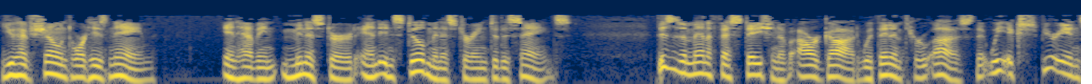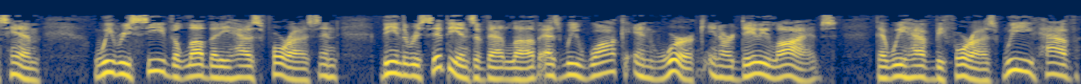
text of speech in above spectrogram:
you have shown toward his name in having ministered and in still ministering to the saints. This is a manifestation of our God within and through us, that we experience him, we receive the love that he has for us, and being the recipients of that love as we walk and work in our daily lives that we have before us, we have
